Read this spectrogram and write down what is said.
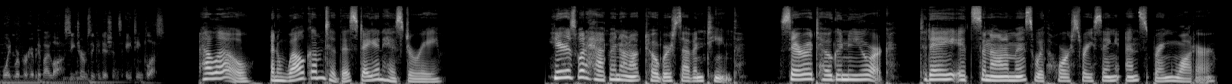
Void were prohibited by law. See terms and conditions. 18 plus. Hello, and welcome to This Day in History. Here's what happened on October 17th Saratoga, New York. Today, it's synonymous with horse racing and spring water,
